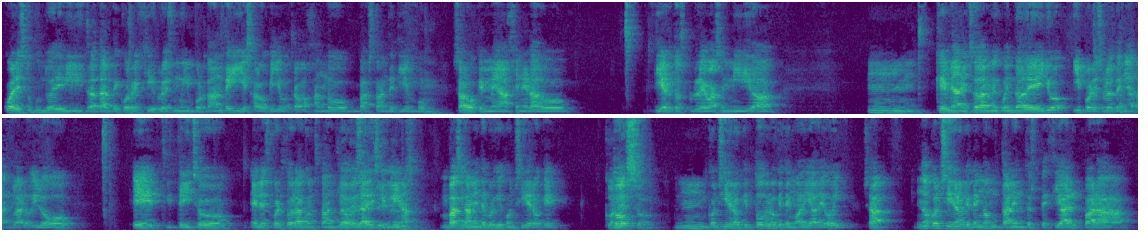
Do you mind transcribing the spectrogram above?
cuál es tu punto débil y tratar de corregirlo es muy importante y es algo que llevo trabajando bastante tiempo. Mm. Es algo que me ha generado ciertos problemas en mi vida mm, que me han hecho darme cuenta de ello y por eso lo tenía tan claro. Y luego eh, te he dicho el esfuerzo, la constancia o la disciplina, básicamente porque considero que Con eso. mm, considero que todo lo que tengo a día de hoy, o sea, no considero que tenga un talento especial para,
